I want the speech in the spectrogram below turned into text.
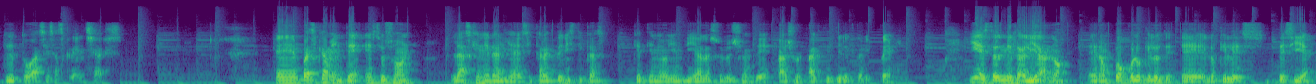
de todas esas credenciales. Eh, básicamente, estos son las generalidades y características que tiene hoy en día la solución de Azure Active Directory Premium. Y esta es mi realidad, ¿no? Era un poco lo que, eh, lo que les decía.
